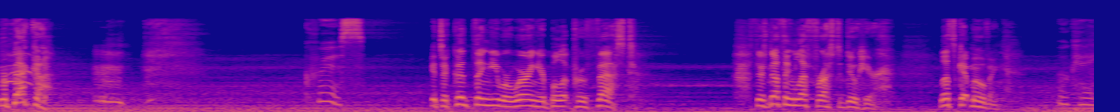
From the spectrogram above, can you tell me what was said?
Rebecca! Chris. It's a good thing you were wearing your bulletproof vest. There's nothing left for us to do here. Let's get moving. Okay.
